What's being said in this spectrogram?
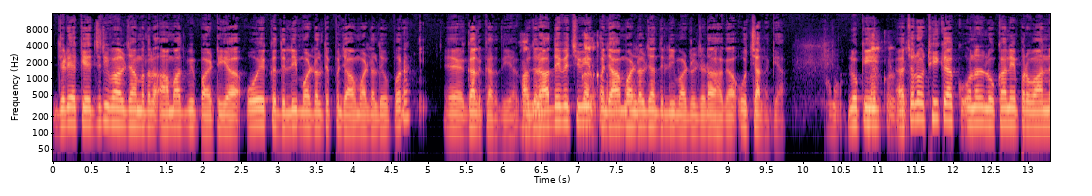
ਜਿਹੜੇ ਕੇਜਰੀਵਾਲ ਜਾਂ ਮਤਲਬ ਆਮ ਆਦਮੀ ਪਾਰਟੀ ਆ ਉਹ ਇੱਕ ਦਿੱਲੀ ਮਾਡਲ ਤੇ ਪੰਜਾਬ ਮਾਡਲ ਦੇ ਉੱਪਰ ਗੱਲ ਕਰਦੀ ਆ। ਗੁਜਰਾਤ ਦੇ ਵਿੱਚ ਵੀ ਪੰਜਾਬ ਮਾਡਲ ਜਾਂ ਦਿੱਲੀ ਮਾਡਲ ਜਿਹੜਾ ਹੈਗਾ ਉਹ ਚੱਲ ਗਿਆ। ਲੋਕੀ ਚਲੋ ਠੀਕ ਹੈ ਉਹਨਾਂ ਦੇ ਲੋਕਾਂ ਨੇ ਪ੍ਰਵਾਨ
